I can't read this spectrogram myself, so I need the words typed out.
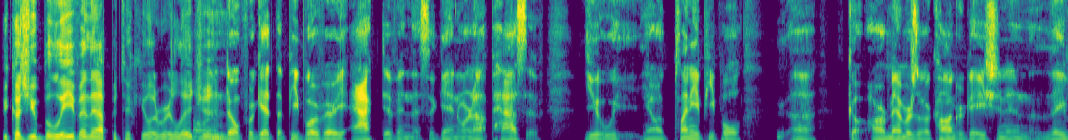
because you believe in that particular Oh, religion. and don't forget that people are very active in this. Again, we're not passive. You, we, you know, plenty of people uh, are members of a congregation, and they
